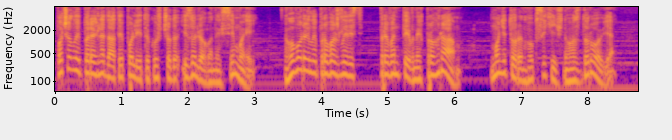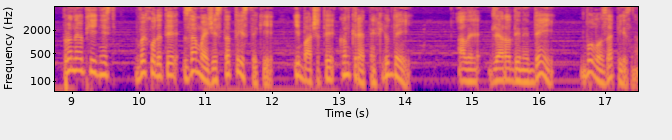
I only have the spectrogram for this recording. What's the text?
почали переглядати політику щодо ізольованих сімей, говорили про важливість превентивних програм, моніторингу психічного здоров'я, про необхідність виходити за межі статистики і бачити конкретних людей. Але для родини Дей було запізно.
